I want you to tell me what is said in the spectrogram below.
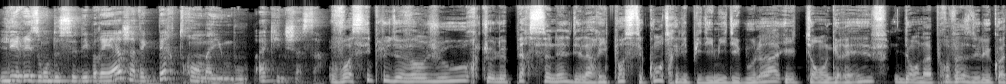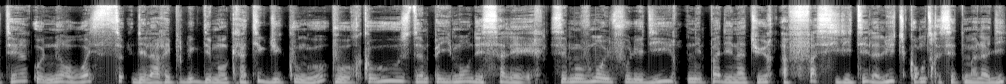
Les raisons de ce débrayage avec Bertrand Mayumbu à Kinshasa. Voici plus de 20 jours que le personnel de la riposte contre l'épidémie d'Ebola est en grève dans la province de l'Équateur au nord-ouest de la République démocratique du Congo pour cause d'un paiement des salaires. Ces mouvements, il faut le dire, n'est pas des natures à faciliter la lutte contre cette maladie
